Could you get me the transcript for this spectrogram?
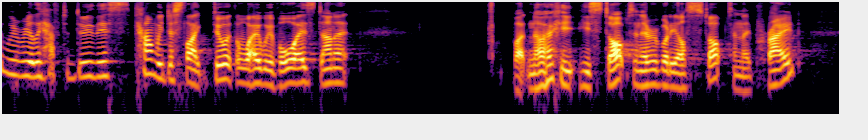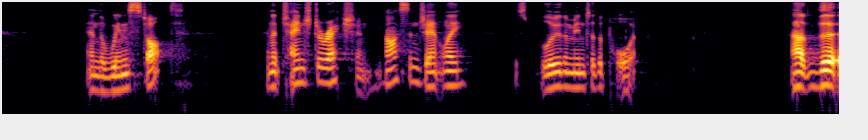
do we really have to do this? Can't we just like do it the way we've always done it? But no, he, he stopped and everybody else stopped and they prayed and the wind stopped and it changed direction nice and gently, just blew them into the port. Uh, the,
